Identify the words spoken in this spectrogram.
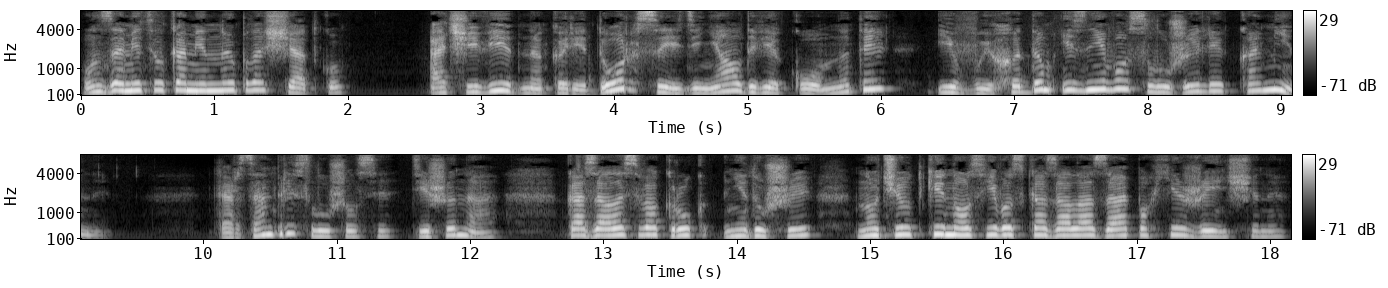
он заметил каминную площадку. Очевидно, коридор соединял две комнаты, и выходом из него служили камины. Тарзан прислушался. Тишина. Казалось, вокруг ни души, но чуткий нос его сказал о запахе женщины.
